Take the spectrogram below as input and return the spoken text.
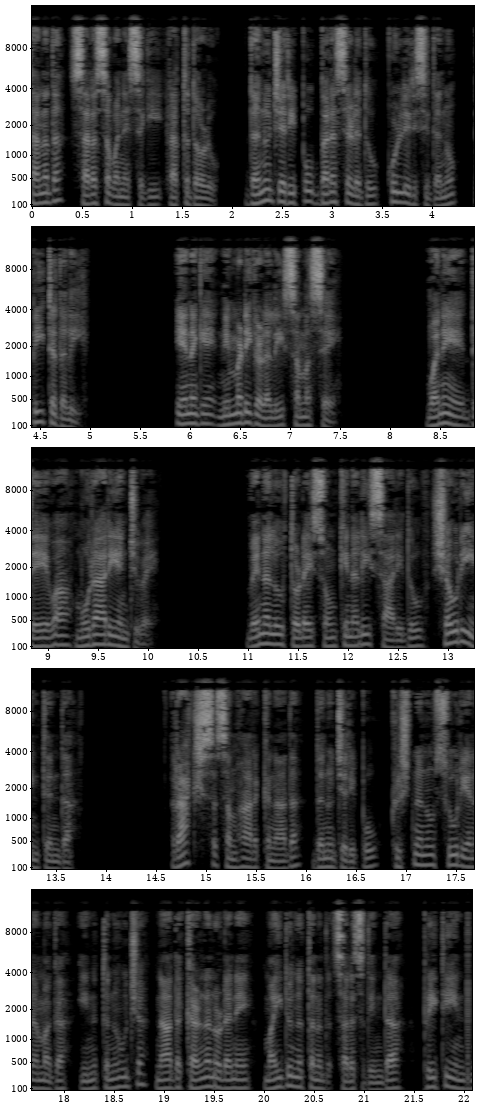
ತನದ ಸರಸವನೆಸಗಿ ರಥದೋಳು. ಧನುಜರಿಪು ಬರಸೆಳೆದು ಕುಳ್ಳಿರಿಸಿದನು ಪೀಠದಲ್ಲಿ. ಎನಗೆ ನಿಮ್ಮಡಿಗಳಲ್ಲಿ ಸಮಸ್ಯೆ. ವನೆಯೇ ದೇವ ಮುರಾರಿಯಂಜುವೆ ವೆನಲು ತೊಡೆ ಸೋಂಕಿನಲಿ ಸಾರಿದು ಶೌರಿಯಿಂತೆಂದ ರಾಕ್ಷಸ ಸಂಹಾರಕನಾದ ಧನುಜರಿಪು ಕೃಷ್ಣನು ಸೂರ್ಯನ ಮಗ ಇನತನೂಜ ನಾದ ಕರ್ಣನೊಡನೆ ಮೈದುನತನದ ಸರಸದಿಂದ ಪ್ರೀತಿಯಿಂದ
